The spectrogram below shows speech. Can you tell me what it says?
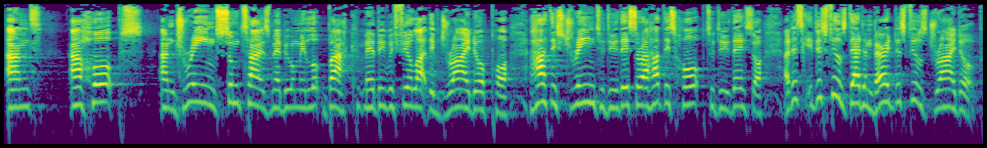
And our hopes and dreams, sometimes maybe when we look back, maybe we feel like they've dried up, or I had this dream to do this, or I had this hope to do this, or I just, it just feels dead and buried, it just feels dried up.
